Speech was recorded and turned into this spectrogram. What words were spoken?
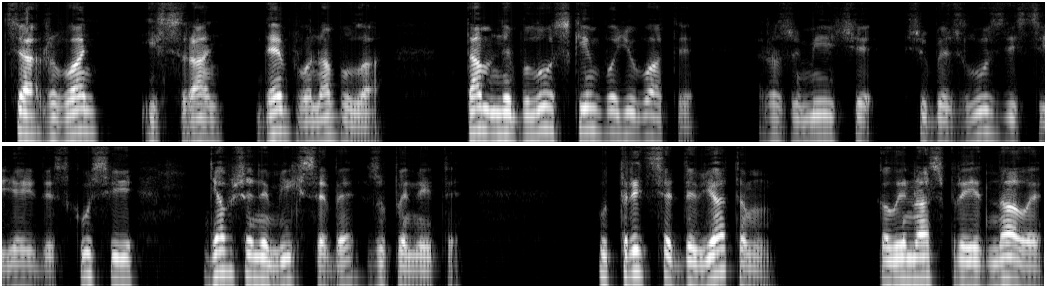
Ця рвань і срань, де б вона була. Там не було з ким воювати. Розуміючи всю безглуздість цієї дискусії, я вже не міг себе зупинити. У 39-му, коли нас приєднали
